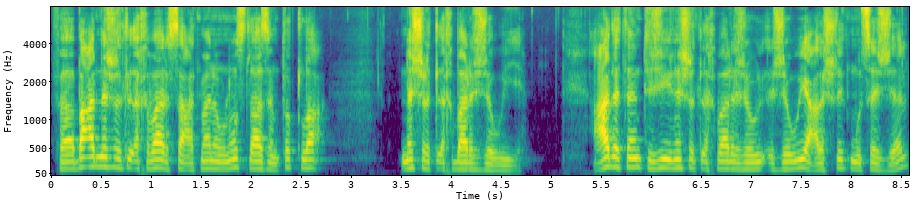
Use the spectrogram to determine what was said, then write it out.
فبعد نشرة الأخبار الساعة 8 ونص لازم تطلع نشرة الأخبار الجوية. عادة تجي نشرة الأخبار الجوية على شريط مسجل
